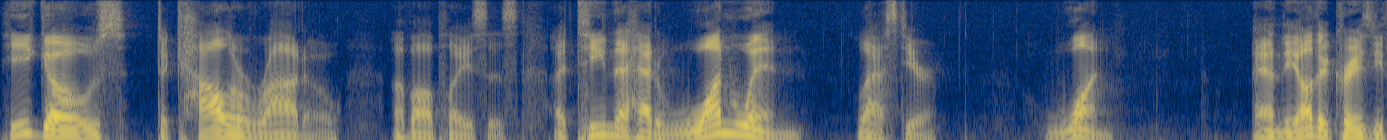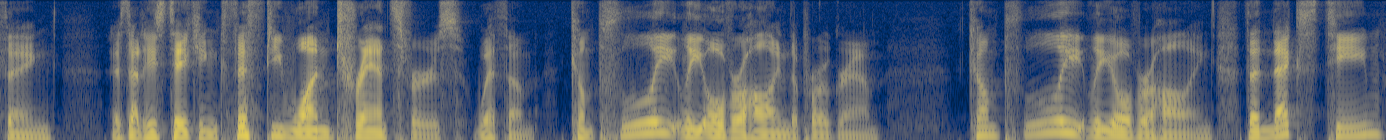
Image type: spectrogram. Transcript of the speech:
He goes to Colorado, of all places, a team that had one win last year. One. And the other crazy thing is that he's taking 51 transfers with him, completely overhauling the program. Completely overhauling. The next team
